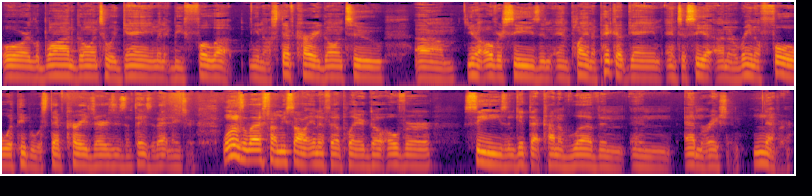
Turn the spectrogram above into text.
or LeBron going to a game and it be full up. You know, Steph Curry going to, um, you know, overseas and, and playing a pickup game and to see an arena full with people with Steph Curry jerseys and things of that nature. When was the last time you saw an NFL player go overseas and get that kind of love and, and admiration? Never,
